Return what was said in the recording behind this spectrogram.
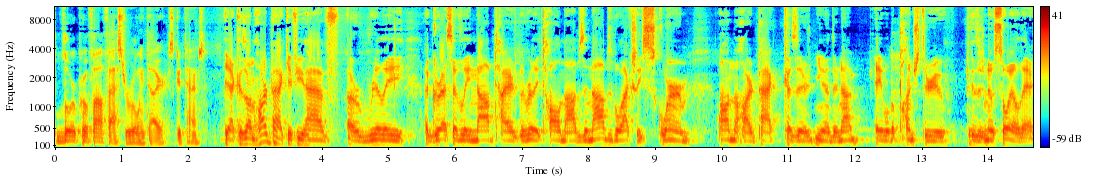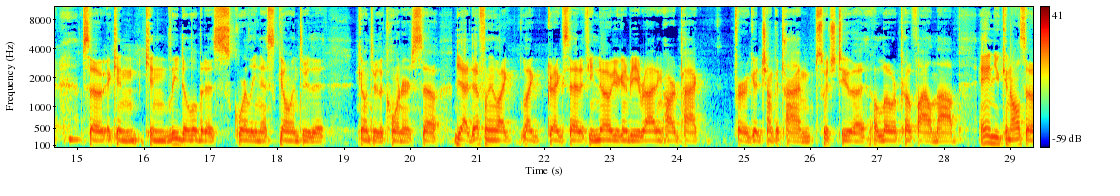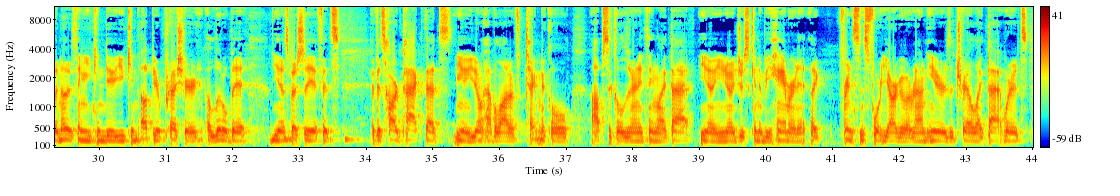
lower profile, faster rolling tire. It's good times. Yeah, because on hardpack, if you have a really aggressively knob tires, but really tall knobs, the knobs will actually squirm on the hardpack because they're you know they're not able to punch through because there's no soil there. So it can can lead to a little bit of squirreliness going through the going through the corners. So yeah, definitely like like Greg said, if you know you're going to be riding hardpack, for a good chunk of time, switch to a, a, lower profile knob. And you can also another thing you can do, you can up your pressure a little bit, you know, especially if it's if it's hard packed that's you know, you don't have a lot of technical obstacles or anything like that. You know, you know just gonna be hammering it. Like for instance, Fort Yargo around here is a trail like that where it's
